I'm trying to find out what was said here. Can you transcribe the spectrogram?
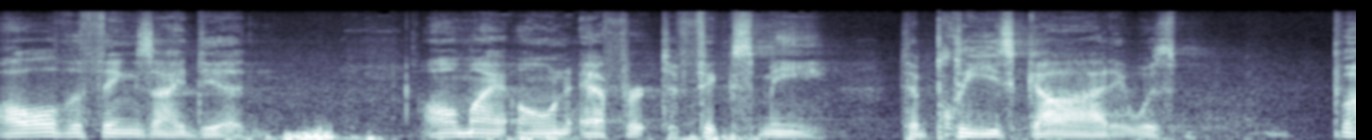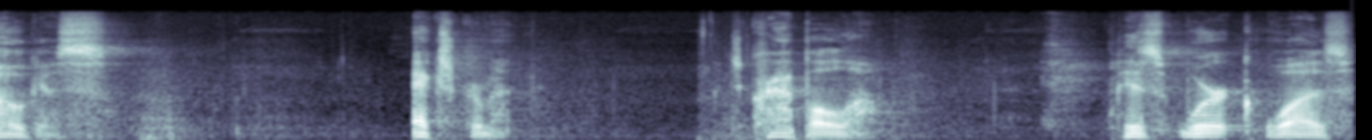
all the things I did, all my own effort to fix me, to please God, it was bogus. Excrement. It's crapola. His work was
